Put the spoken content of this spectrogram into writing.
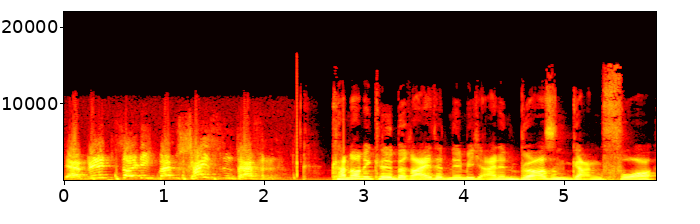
der Blitz soll dich beim Scheißen treffen! Canonical bereitet nämlich einen Börsengang vor.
